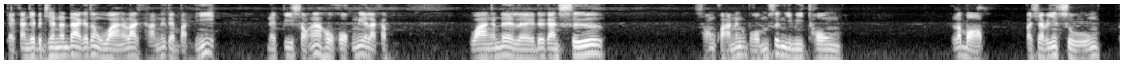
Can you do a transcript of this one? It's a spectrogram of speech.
แต่การจะเป็นเช่นนั้นได้ก็ต้องวางรากฐานตั้งแต่บัดนี้ในปี 2566 นี่แหละครับ วางกันได้เลยโดยการซื้อสองขวานของผม ซึ่งจะมีธงระบอบประชาธิปไตยสูง ไป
